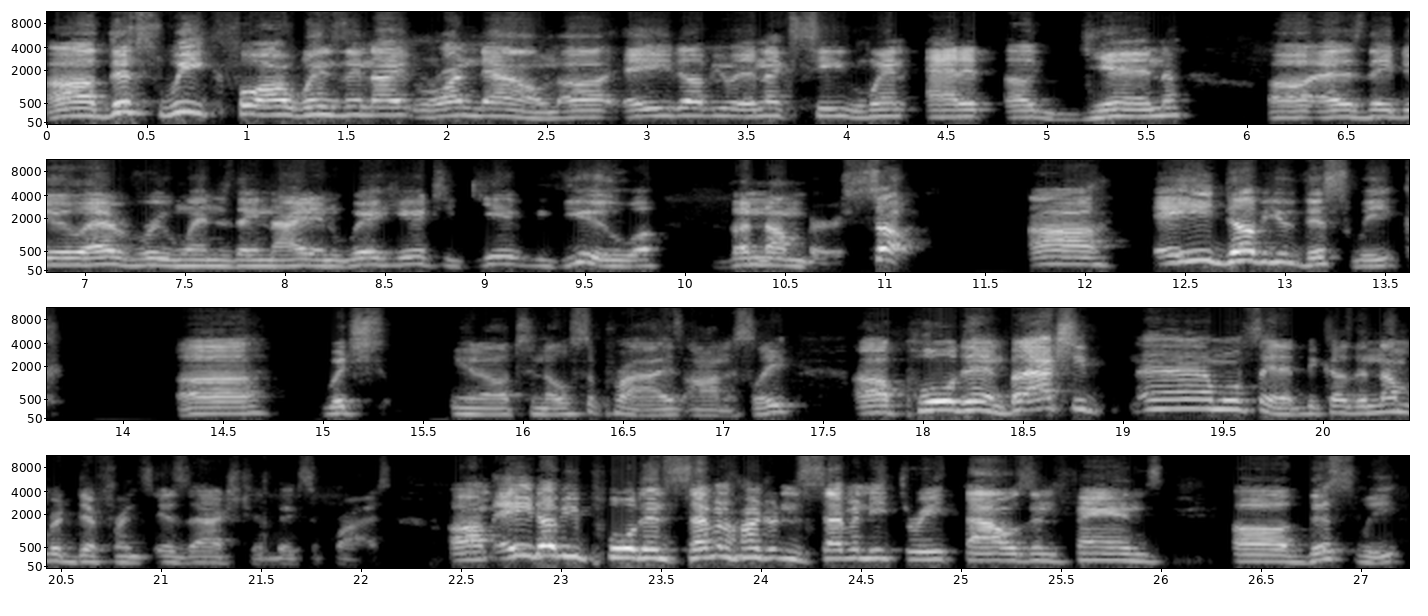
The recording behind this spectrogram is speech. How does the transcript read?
Uh, this week for our Wednesday night rundown, uh, AEW NXT went at it again, uh, as they do every Wednesday night, and we're here to give you the numbers. So, uh, AEW this week, uh, which you know, to no surprise, honestly, uh, pulled in, but actually, eh, I won't say that because the number difference is actually a big surprise. Um, AEW pulled in 773,000 fans uh, this week.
